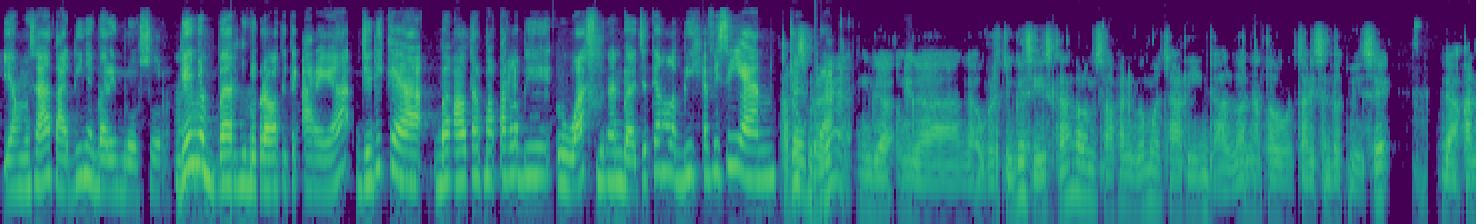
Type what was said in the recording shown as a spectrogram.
yang misalnya tadi nyebarin brosur. Dia nyebar di beberapa titik area, jadi kayak bakal terpapar lebih luas dengan budget yang lebih efisien. tapi Coba. sebenarnya nggak nggak nggak over juga sih. Sekarang kalau misalkan gua mau cari galon atau cari sedot WC, nggak akan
